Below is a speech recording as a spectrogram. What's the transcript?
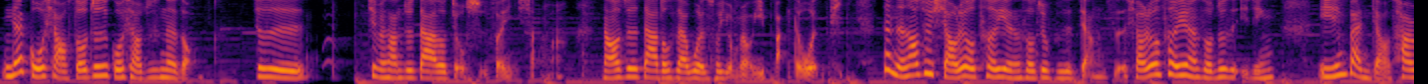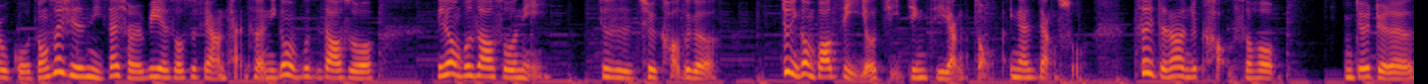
你在国小时候，就是国小就是那种，就是基本上就是大家都九十分以上嘛，然后就是大家都是在问说有没有一百的问题。但等到去小六测验的时候就不是这样子，小六测验的时候就是已经已经半脚踏入国中，所以其实你在小学毕业的时候是非常忐忑，你根本不知道说，你根本不知道说你就是去考这个，就你根本不知道自己有几斤几两重，应该是这样说。所以等到你去考的时候。你就会觉得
